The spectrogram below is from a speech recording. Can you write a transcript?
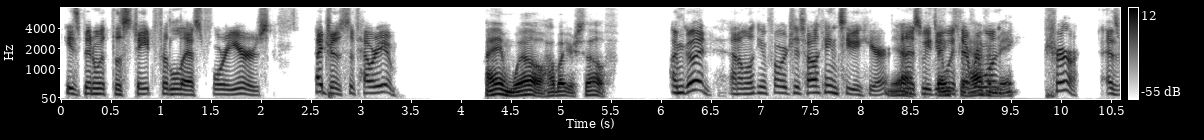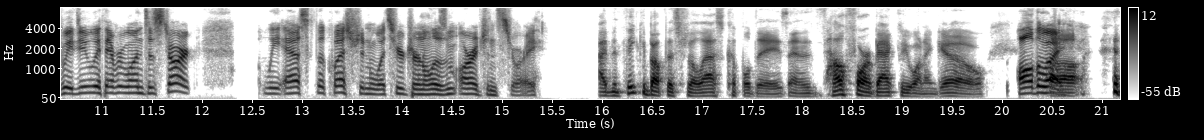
He's been with The State for the last four years. Hi, Joseph. How are you? I am well. How about yourself? I'm good, and I'm looking forward to talking to you here. Yeah, and as we do with everyone, sure, as we do with everyone to start, we ask the question, "What's your journalism origin story?" I've been thinking about this for the last couple of days, and how far back do you want to go? All the way. Uh,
